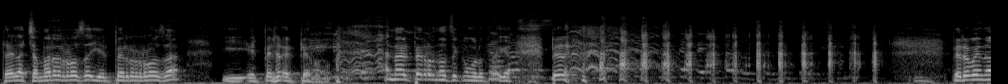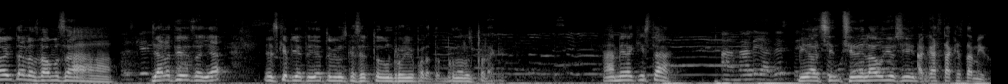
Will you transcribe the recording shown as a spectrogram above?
Trae la chamarra rosa y el perro rosa y el perro, el perro. no, el perro no sé cómo lo traiga. Pero, pero bueno, ahorita los vamos a... ¿Ya lo tienes allá? Es que fíjate, ya tuvimos que hacer todo un rollo para ponerlos para acá. Ah, mira, aquí está. Ándale, ya ves. Mira, sin, sin el audio, sí. Acá está, acá está, amigo.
